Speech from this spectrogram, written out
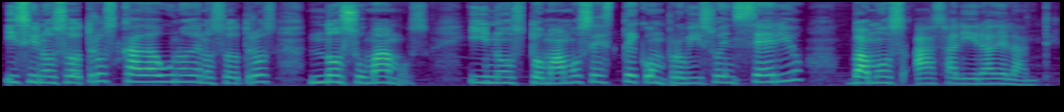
y si nosotros, cada uno de nosotros, nos sumamos y nos tomamos este compromiso en serio, vamos a salir adelante.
